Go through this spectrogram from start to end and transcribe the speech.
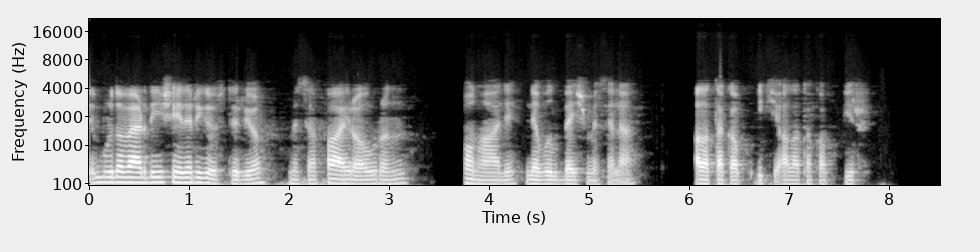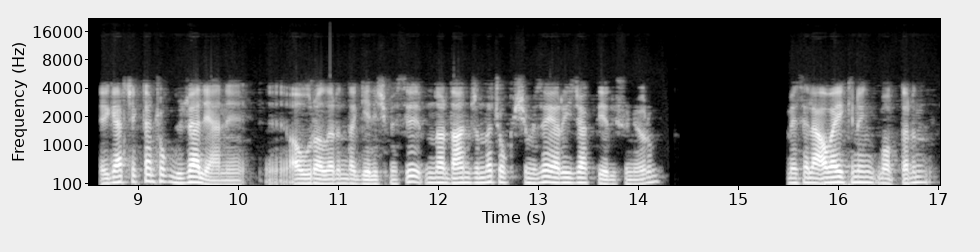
E, burada verdiği şeyleri gösteriyor. Mesela Fire Aura'nın son hali. Level 5 mesela. Alatakap 2, Alatakap 1. E, gerçekten çok güzel yani. E, auraların da gelişmesi. Bunlar Dungeon'da çok işimize yarayacak diye düşünüyorum. Mesela Awakening modların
